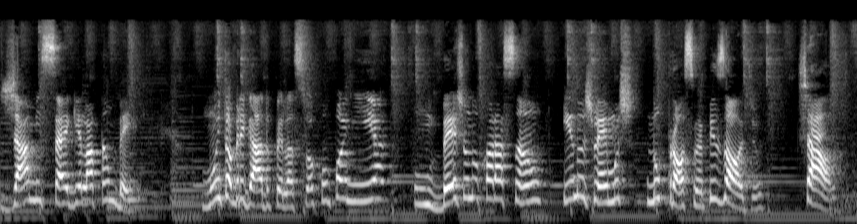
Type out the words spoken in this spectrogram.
já me segue lá também. Muito obrigado pela sua companhia, um beijo no coração e nos vemos no próximo episódio. Tchau!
